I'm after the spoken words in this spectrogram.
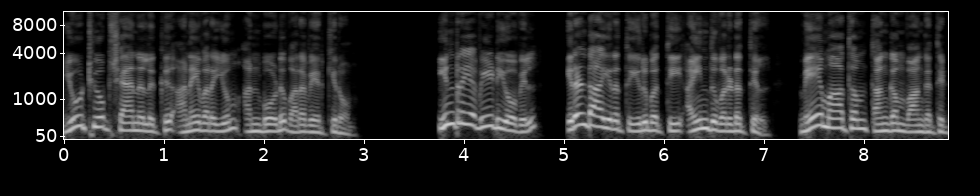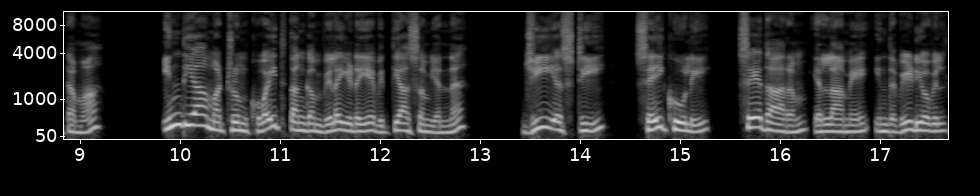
யூடியூப் சேனலுக்கு அனைவரையும் அன்போடு வரவேற்கிறோம். இன்றைய வீடியோவில் இரண்டாயிரத்து இருபத்தி ஐந்து வருடத்தில் மே மாதம் தங்கம் வாங்க திட்டமா? இந்தியா மற்றும் குவைத் தங்கம் விலை இடையே வித்தியாசம் என்ன? ஜிஎஸ்டி செய்கூலி சேதாரம் எல்லாமே இந்த வீடியோவில்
